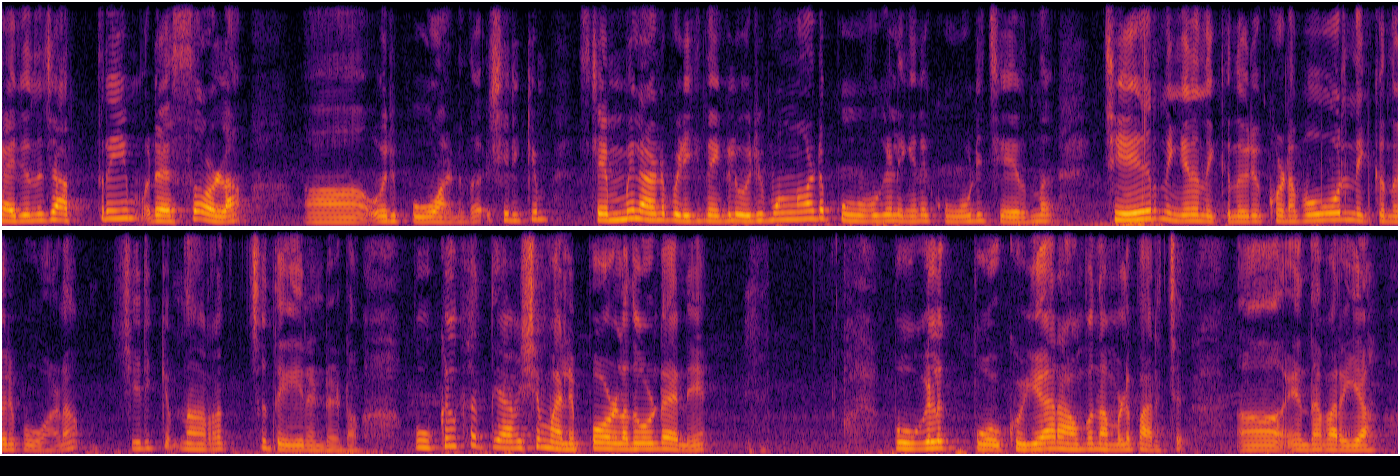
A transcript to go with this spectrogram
കാര്യം വെച്ചാൽ അത്രയും രസമുള്ള ഒരു പൂവാണിത്. ശരിക്കും സ്റ്റെമ്മിലാണ് പിടിക്കുന്നതെങ്കിൽ ഒരുപാട് പൂവുകൾ ഇങ്ങനെ കൂടി ചേർന്ന് ചേർന്ന് ഇങ്ങനെ നിൽക്കുന്ന ഒരു കുട പോലെ നിൽക്കുന്ന ഒരു പൂവാണ്. ശരിക്കും നിറച്ച് തേനുണ്ട് കേട്ടോ. പൂക്കൾക്ക് അത്യാവശ്യം വലിപ്പമുള്ളത് കൊണ്ട് തന്നെ പൂകൾ കൊഴിയാറാകുമ്പോൾ നമ്മൾ പറിച്ച് എന്താ പറയുക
